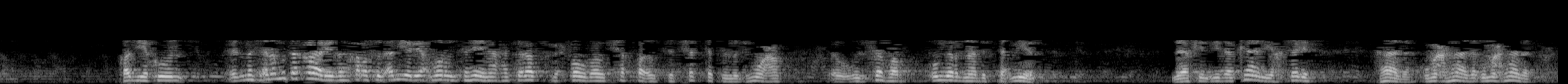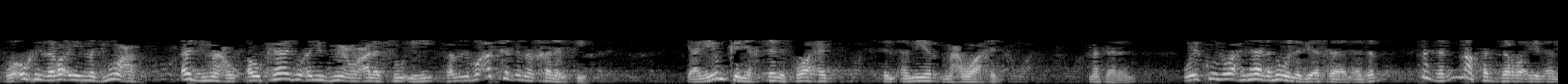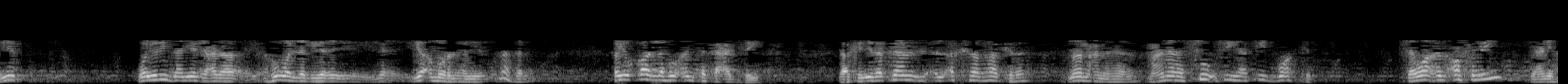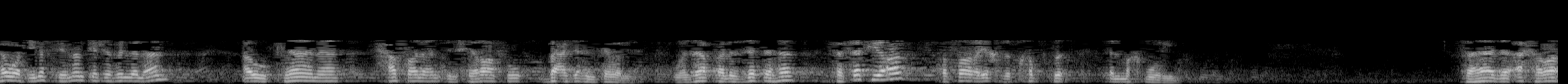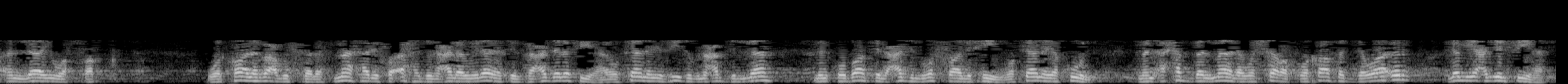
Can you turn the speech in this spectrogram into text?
قد يكون المسألة متقاربة. خلاص الأمير يأمر انتهينا حتى لا تصبح فوضى وتتشتت المجموعة والسفر. أمرنا بالتأمير. لكن إذا كان يختلف هذا ومع هذا ومع هذا وأخذ رأي المجموعة أجمعوا أو كادوا أن يجمعوا على سوءه فالمؤكد أن الخلل فيه. يعني يمكن يختلف واحد الأمير مع واحد مثلا. ويكون واحد هذا هو الذي أساء الأدب. مثلا ما قدر رأي الأمير ويريد أن يجعل هو الذي يأمر الأمير مثلا. فيقال له أنت تعديت لكن إذا كان الأكثر هكذا ما معنى هذا؟ معناها السوء فيه أكيد مؤكد. سواء أصلي يعني هو في نفسه ما انكشف إلا الآن أو كان حصل الانحراف بعد أن تولى. وذاق لذتها فسكر فصار يخبط خبط المخمورين. فهذا أحرى أن لا يوفق. وقال بعض السلف ما حرص أحد على ولاية فعدل فيها؟ وكان يزيد بن عبد الله من قضاة العدل والصالحين وكان يقول من أحب المال والشرف وخاف الدوائر لم يعدل فيها.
